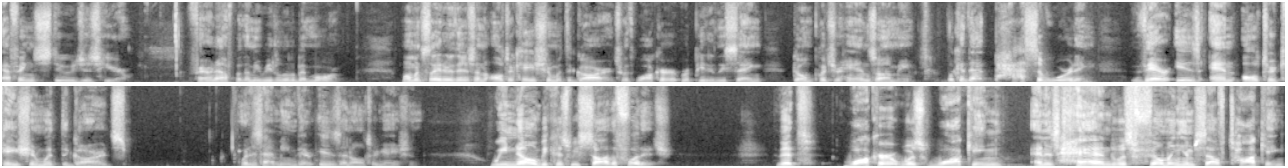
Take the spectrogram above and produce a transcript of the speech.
effing stooges here. Fair enough, but let me read a little bit more. Moments later, there's an altercation with the guards, with Walker repeatedly saying, Don't put your hands on me. Look at that passive wording. There is an altercation with the guards. What does that mean? There is an altercation. We know because we saw the footage that Walker was walking and his hand was filming himself talking,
